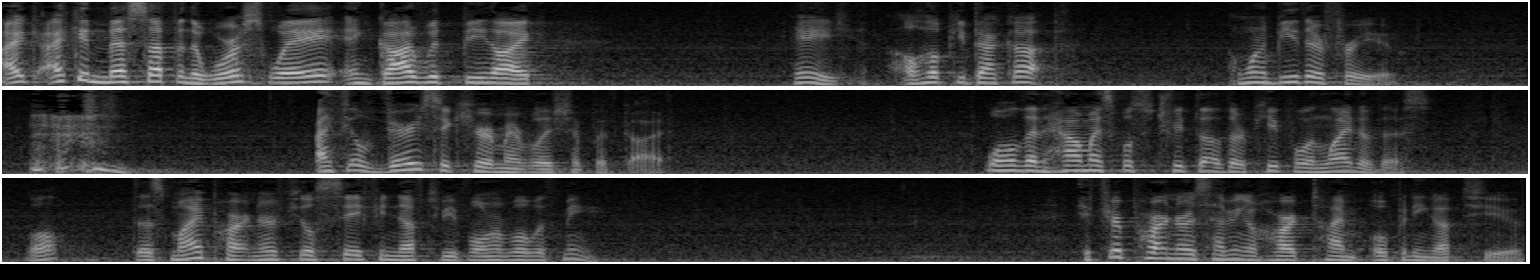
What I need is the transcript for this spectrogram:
I, I could mess up in the worst way, and God would be like, Hey, I'll help you back up. I want to be there for you. I feel very secure in my relationship with God. Well, then how am I supposed to treat the other people in light of this? Well, does my partner feel safe enough to be vulnerable with me? if your partner is having a hard time opening up to you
